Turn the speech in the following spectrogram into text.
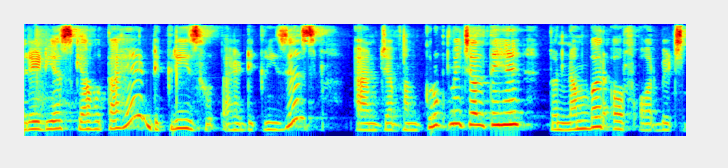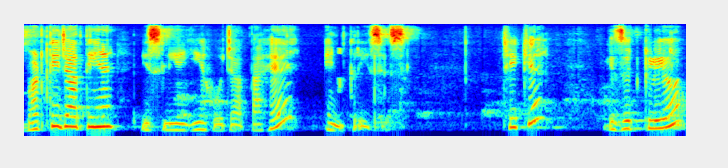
रेडियस क्या होता है? डिक्रीज होता है। डिक्रीजेस एंड जब हम ग्रुप में चलते हैं तो नंबर ऑफ़ ऑर्बिट्स बढ़ती जाती हैं। इसलिए ये हो जाता है इंक्रीजेस ठीक है? इज़ इट क्लियर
